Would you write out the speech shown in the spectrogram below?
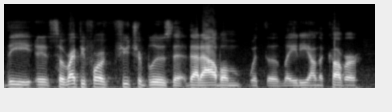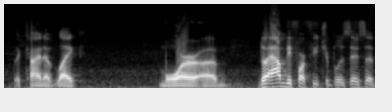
the uh, so right before Future Blues that that album with the lady on the cover, the kind of like more um, the album before Future Blues. There's a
